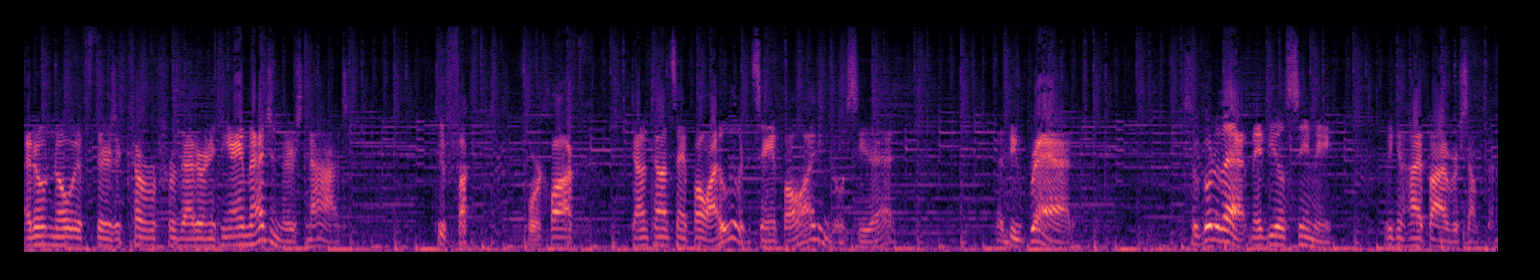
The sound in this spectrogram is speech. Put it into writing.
I don't know if there's a cover for that or anything. I imagine there's not. Dude, fuck 4 o'clock, downtown St. Paul. I live in St. Paul. I can go see that. That'd be rad. So go to that. Maybe you'll see me. We can high five or something.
